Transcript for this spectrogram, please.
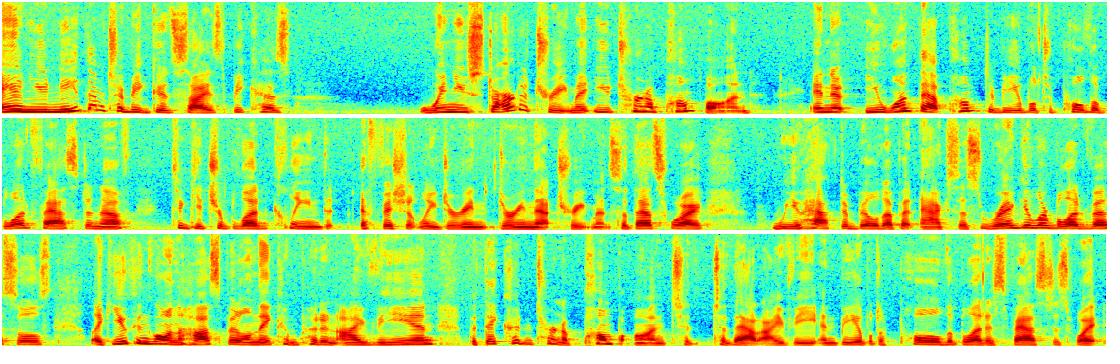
And you need them to be good sized because when you start a treatment, you turn a pump on. And you want that pump to be able to pull the blood fast enough to get your blood cleaned efficiently during, during that treatment. So that's why we have to build up an access. Regular blood vessels, like you can go in the hospital and they can put an IV in, but they couldn't turn a pump on to, to that IV and be able to pull the blood as fast as what,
